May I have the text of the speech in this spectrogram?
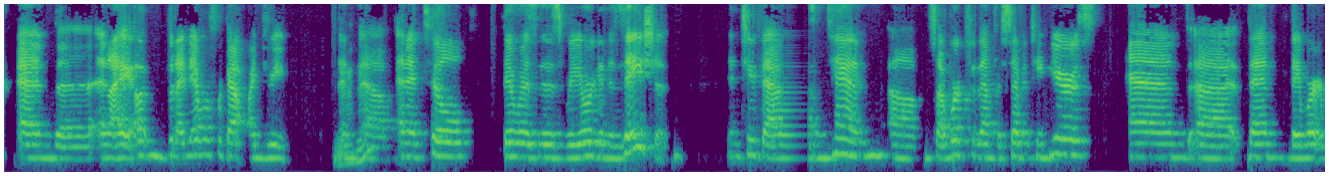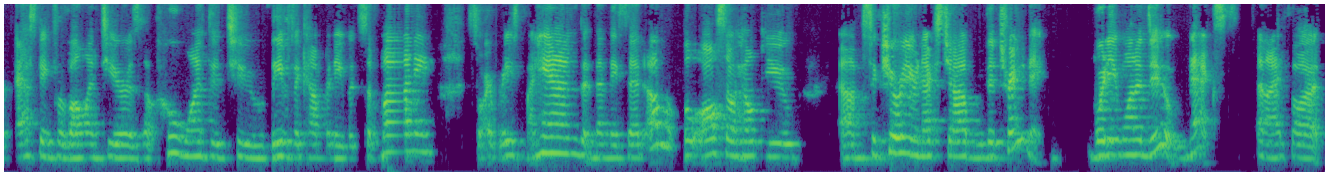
and uh, and I, uh, but I never forgot my dream, mm-hmm. and um, and until there was this reorganization in 2010. Um, so I worked for them for 17 years. And uh, then they were asking for volunteers of who wanted to leave the company with some money. So I raised my hand, and then they said, "Oh, we'll also help you um, secure your next job with the training. What do you want to do next?" And I thought,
